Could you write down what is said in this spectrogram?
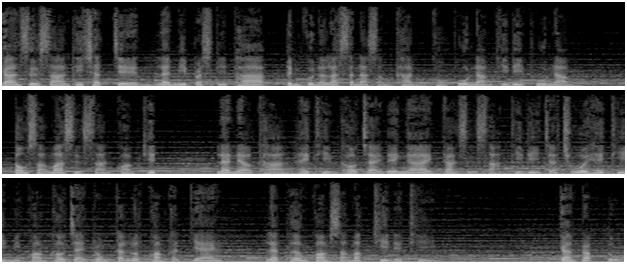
การสื่อสารที่ชัดเจนและมีประสิทธิภาพเป็นคุณลักษณะสำคัญของผู้นำที่ดีผู้นำต้องสามารถสื่อสารความคิด และแนวทางให้ทีมเข้าใจได้ง่าย การสื่อสารที่ดีจะช่วยให้ทีมมีความเข้าใจตรงกันลดความขัดแย้ง และเพิ่มความสามัคคีในทีม การปรับตัว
